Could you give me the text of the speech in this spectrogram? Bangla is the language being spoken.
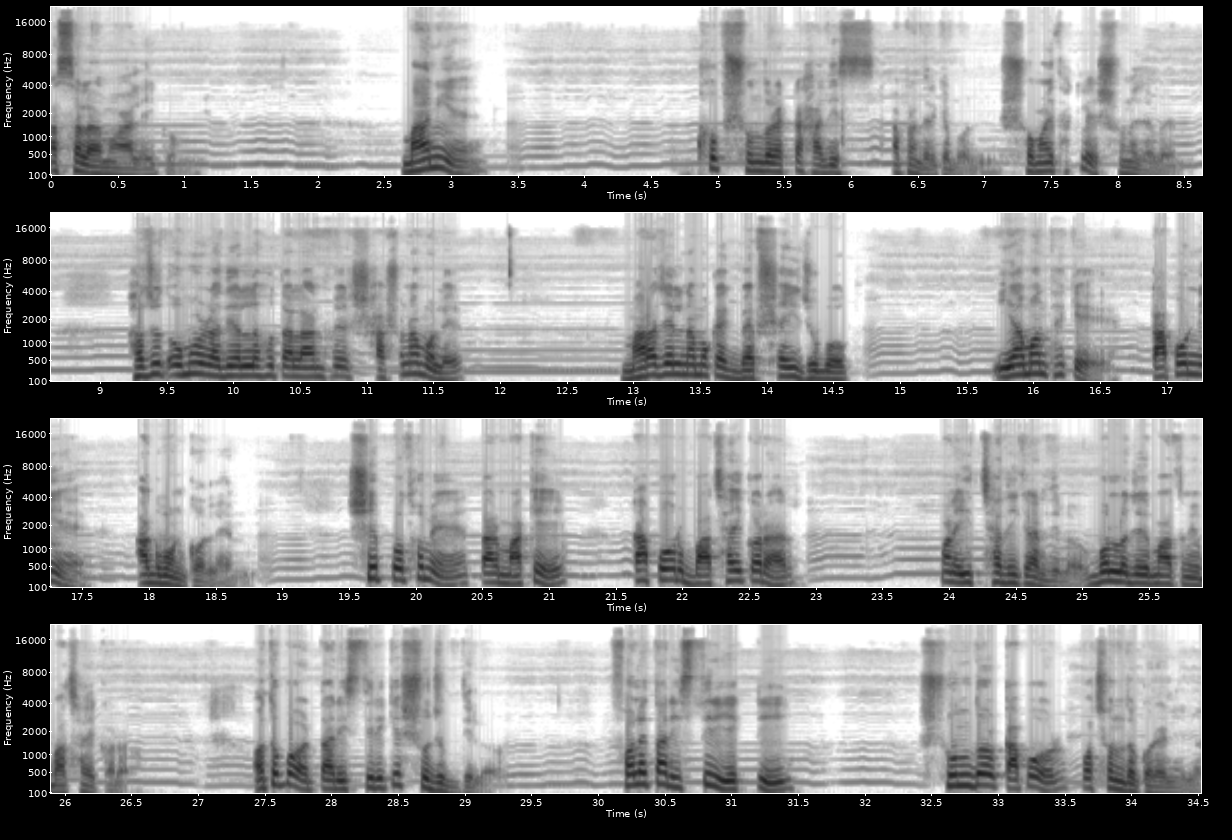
আসসালামু আলাইকুম। মা নিয়ে খুব সুন্দর একটা হাদিস আপনাদেরকে বলি। সময় থাকলে শুনে যাবেন। হজরত ওমর রাজি আল্লাহ তালাহের শাসনামলে মারাজেল নামক এক ব্যবসায়ী যুবক ইয়ামান থেকে কাপড় নিয়ে আগমন করলেন। সে প্রথমে তার মাকে কাপড় বাছাই করার মানে ইচ্ছাধিকার দিল। বলল যে, মা, তুমি বাছাই করো। অতপর তার স্ত্রীকে সুযোগ দিল। ফলে তার স্ত্রী একটি সুন্দর কাপড় পছন্দ করে নিল।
